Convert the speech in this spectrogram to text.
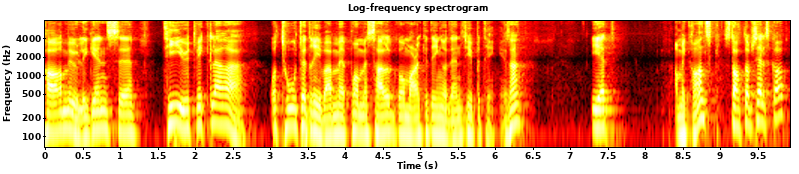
har muligens eh, ti utviklere og to til å drive med på med salg og marketing og den type ting. Ikke sant? I et amerikansk startup-selskap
